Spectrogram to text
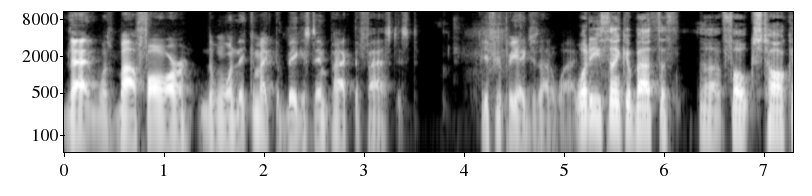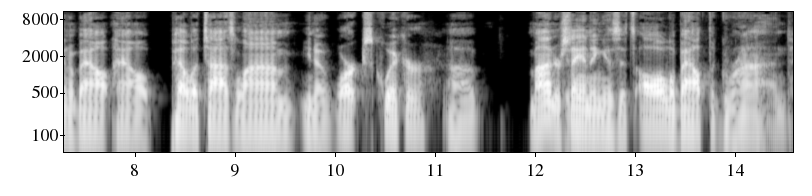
That was by far the one that can make the biggest impact the fastest. If your pH is out of whack. What do you think about the uh, folks talking about how pelletized lime, you know, works quicker? Uh, my understanding is it's all about the grind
